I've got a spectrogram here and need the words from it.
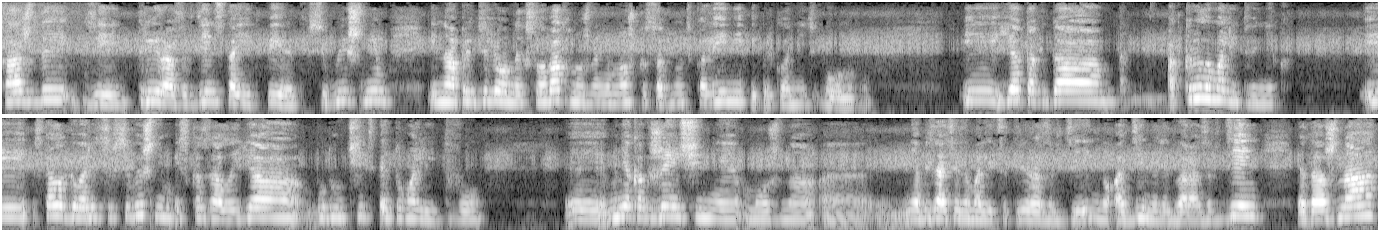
каждый день, три раза в день стоит перед Всевышним, и на определенных словах нужно немножко согнуть колени и преклонить голову. И я тогда открыла молитвенник и стала говорить со Всевышним и сказала, я буду учить эту молитву. Э, мне как женщине можно э, не обязательно молиться три раза в день, но один или два раза в день я должна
